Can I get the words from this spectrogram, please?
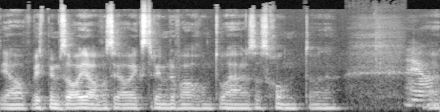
ja, wie beim Soja, wo es ja auch extrem darauf ankommt, woher es kommt, oder? Ja. Äh,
